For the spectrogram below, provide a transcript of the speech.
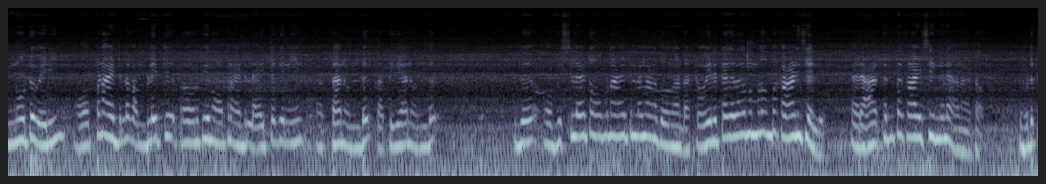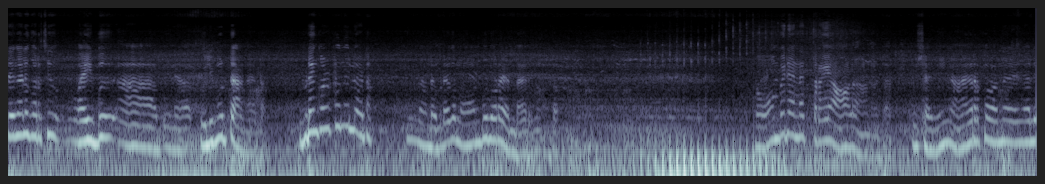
ഇങ്ങോട്ട് വരി. ഓപ്പൺ ആയിട്ടില്ല കംപ്ലീറ്റ് പ്രവർത്തിക്കുന്ന ഓപ്പൺ ആയിട്ടില്ല. ലൈറ്റൊക്കെ ഇനിയും കത്താനുണ്ട് കത്തിക്കാനുണ്ട്. ഇത് ഒഫീഷ്യലായിട്ട് ഓപ്പൺ ആയിട്ടില്ലെന്നാണ് തോന്നുന്നത് കേട്ടോ. ടോയ്ലറ്റൊക്കെ ഇതൊക്കെ നമ്മൾ മുമ്പ് കാണിച്ചല്ലേ രാത്രിത്തെ കാഴ്ച ഇങ്ങനെയാണ് കേട്ടോ. ഇവിടുത്തെക്കാളും കുറച്ച് വൈബ് പിന്നെ പുലിമുട്ടാണ് കേട്ടോ. ഇവിടെയും കുഴപ്പമൊന്നുമില്ല കേട്ടോ. ഇതുണ്ട് ഇവിടെയൊക്കെ നോമ്പ് തുറ ഉണ്ടായിരുന്നു കേട്ടോ. നോമ്പിന് തന്നെ ഇത്രയും ആളാണ് കേട്ടോ. ശനി ഞായറൊക്കെ വന്നു കഴിഞ്ഞാൽ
